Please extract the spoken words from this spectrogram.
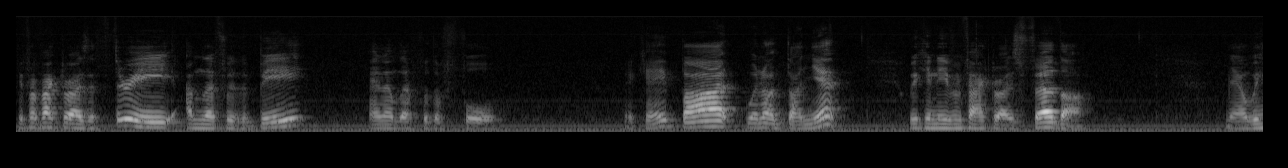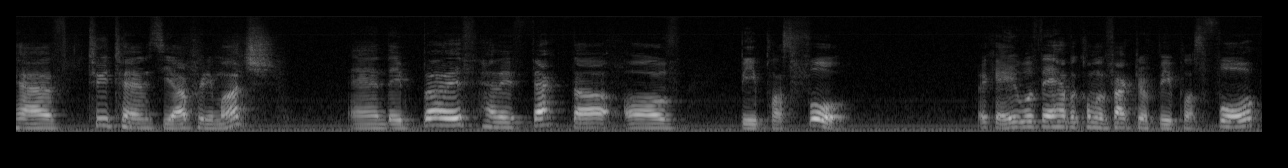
If I factorize a 3, I'm left with a b, and I'm left with a 4. Okay, but we're not done yet we can even factorize further. Now we have two terms here pretty much, and they both have a factor of b plus 4. Okay, well if they have a common factor of b plus 4,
